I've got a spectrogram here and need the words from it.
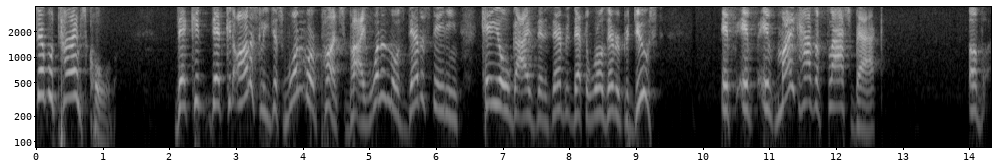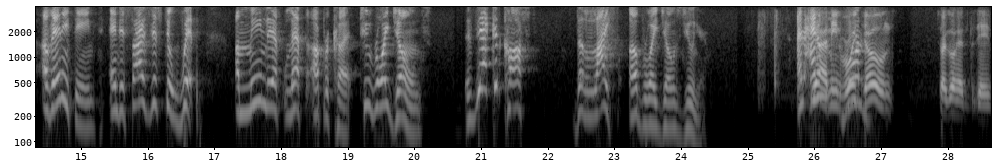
several times cold. That could that could honestly just one more punch by one of the most devastating KO guys that has ever that the world's ever produced. If if if Mike has a flashback of of anything and decides just to whip a mean left left uppercut to Roy Jones, that could cost the life of Roy Jones Jr. And I yeah, don't I mean Roy want- Jones. Sorry, go ahead, Dave.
